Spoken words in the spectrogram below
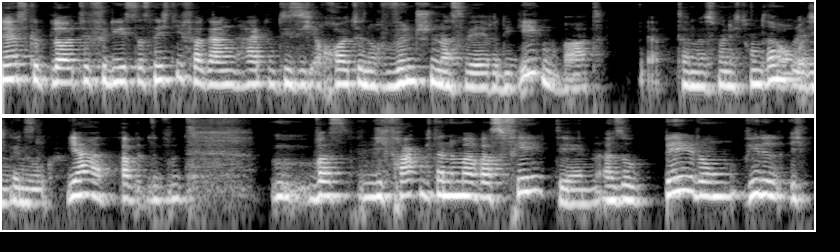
Ja, es gibt Leute, für die ist das nicht die Vergangenheit und die sich auch heute noch wünschen, das wäre die Gegenwart. Ja. Da müssen wir nicht drum Traurig rumreden. genug. Ja, aber was, ich frage mich dann immer, was fehlt denen? Also Bildung, viele, ich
